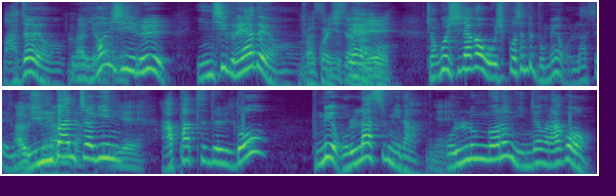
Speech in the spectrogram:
맞아요. 맞아요. 현실을 인식을 해야 돼요. 정권 맞습니다. 시작하고 예. 정권 시자가 50% 분명히 올랐어요. 아유, 일반적인 시원합니다. 예. 아파트들도 분명히 올랐습니다. 네. 오른 거는 인정을 하고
